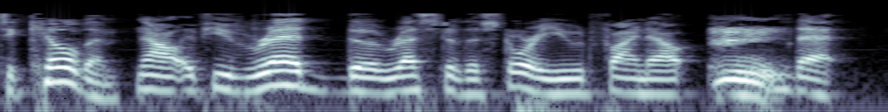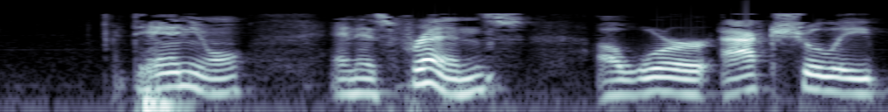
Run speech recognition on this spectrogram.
to kill them. Now, if you've read the rest of the story, you would find out that Daniel and his friends uh, were actually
